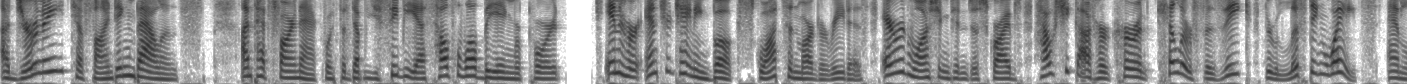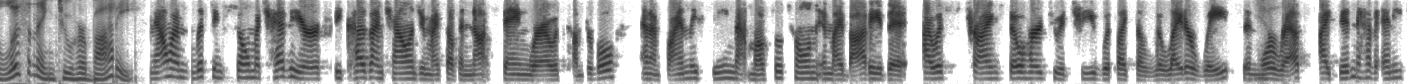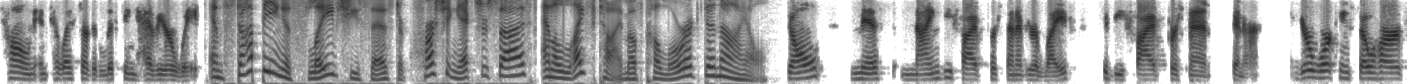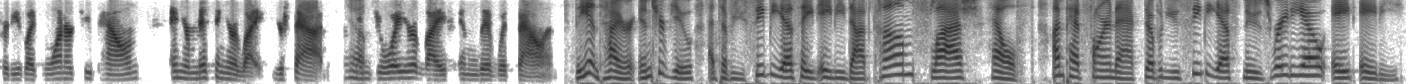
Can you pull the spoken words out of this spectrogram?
A Journey to Finding Balance. I'm Pat Farnack with the WCBS Health and Wellbeing Report. In her entertaining book, Squats and Margaritas, Erin Washington describes how she got her current killer physique through lifting weights and listening to her body. Now I'm lifting so much heavier because I'm challenging myself and not staying where I was comfortable. And I'm finally seeing that muscle tone in my body that I was trying so hard to achieve with like the lighter weights and more reps. I didn't have any tone until I started lifting heavier weights. And stop being a slave, she says, to crushing exercise and a lifetime of caloric denial don't miss 95% of your life to be 5% thinner. You're working so hard for these like one or two pounds and you're missing your life. You're sad. Yep. Enjoy your life and live with balance. The entire interview at WCBS880.com slash health. I'm Pat Farnack, WCBS News Radio 880.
